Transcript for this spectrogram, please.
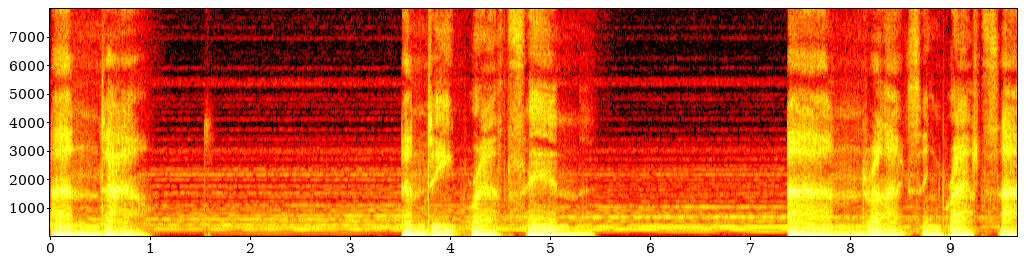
and out. And deep breaths in and relaxing breaths out.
